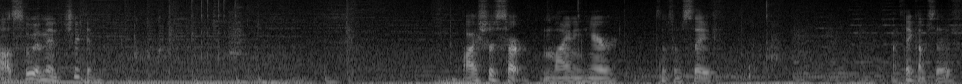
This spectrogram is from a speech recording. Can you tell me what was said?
Oh sweet, I made chicken. Oh, I should start mining here since I'm safe. I think I'm safe.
